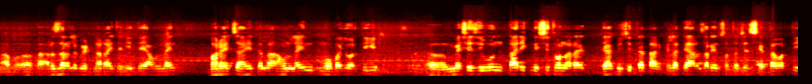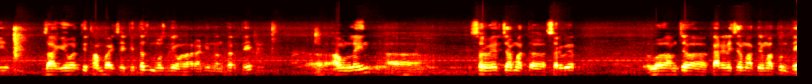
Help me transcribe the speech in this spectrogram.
अर्जदाराला भेटणार आहे. त्यांनी ते ऑनलाईन भरायचं आहे त्याला ऑनलाईन मोबाईलवरती मेसेज येऊन तारीख निश्चित होणार आहे. त्या दिवशी त्या तारखेला त्या अर्जाने स्वतःच्या शेतावरती जागेवरती थांबायचं आहे तिथंच मोजणी होणार आणि नंतर ते ऑनलाईन सर्वेअरच्या मा सर्वेअर व आमच्या कार्यालयाच्या माध्यमातून ते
